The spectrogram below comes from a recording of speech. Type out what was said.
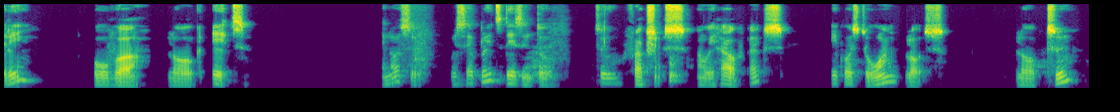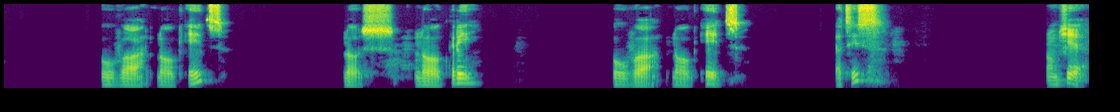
3 over log 8. And also, we separate this into two fractions and we have x equals to 1 plus log 2 over log 8 plus log 3 over log 8. That is, from here,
